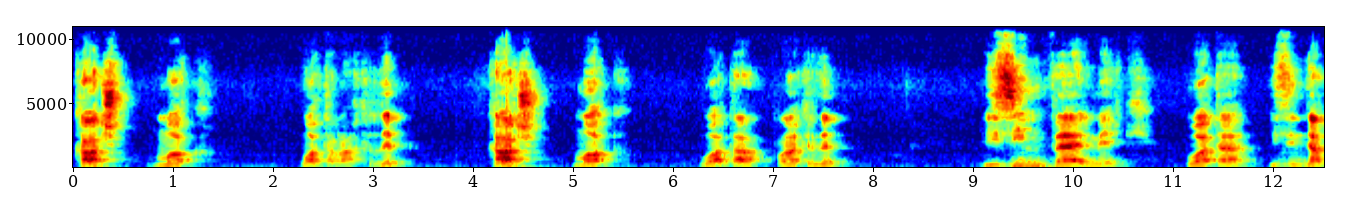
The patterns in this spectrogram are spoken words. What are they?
Kaçmak. Vata rakırdın. Kaçmak واتە ڕاکردن izin vermek واتە izinden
